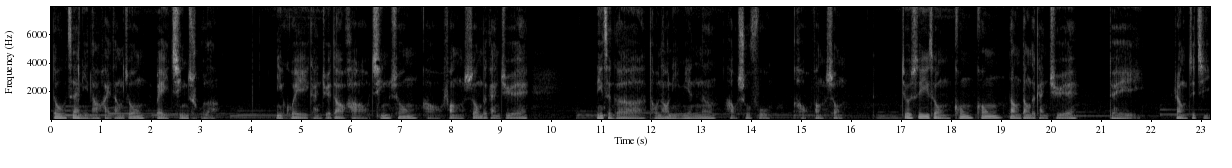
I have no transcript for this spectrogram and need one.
都在你脑海当中被清除了，你会感觉到好轻松、好放松的感觉。你整个头脑里面呢，好舒服、好放松，就是一种空空荡荡的感觉。对，让自己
